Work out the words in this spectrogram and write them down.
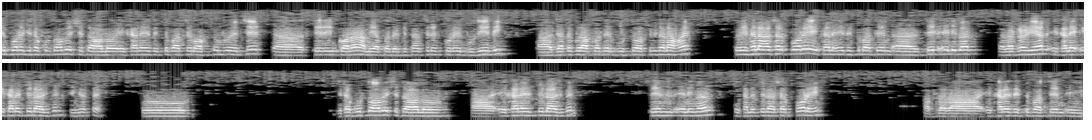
এরপরে যেটা করতে হবে, সেটা হলো এখানে দেখতে পাচ্ছেন অপশন রয়েছে সেলিং করা আমি আপনাদেরকে ট্রান্সলেট করে বুঝিয়ে দিই যাতে করে আপনাদের বুঝতে অসুবিধা না হয়। তো এখানে আসার পরে এখানে দেখতে পাচ্ছেন সেল এনিমাল ম্যাটেরিয়াল এখানে এখানে চলে আসবেন, ঠিক আছে? তো যেটা করতে হবে, সেটা হলো এখানে চলে আসবেন। সেল এনিমাল এখানে চলে আসার পরে আপনারা এখানে দেখতে পাচ্ছেন এই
